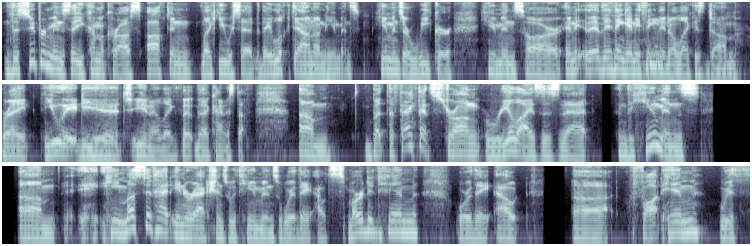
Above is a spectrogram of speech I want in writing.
the supermutants that you come across often, like you said, they look down on humans. Humans are weaker. Humans are, and they think anything they don't like is dumb, right? You idiot, you know, like that, that kind of stuff. Um, but the fact that Strong realizes that the humans, um, he must have had interactions with humans where they outsmarted him or they out uh, fought him with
